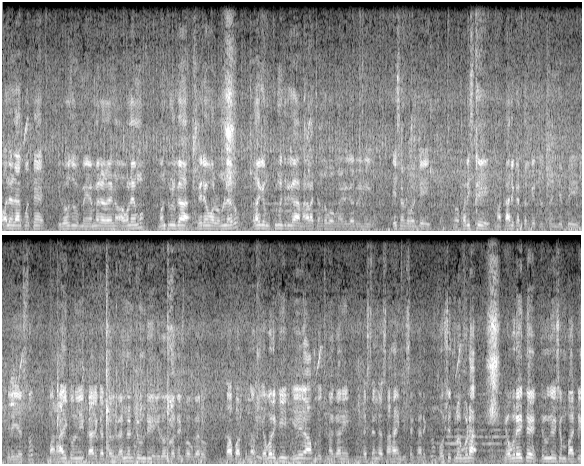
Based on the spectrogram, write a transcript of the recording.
వాళ్ళే లేకపోతే ఈరోజు మేము ఎమ్మెల్యేలు అయినా అవ్వలేము. మంత్రులుగా వేరే వాళ్ళు ఉండలేరు. అలాగే ముఖ్యమంత్రిగా నారా చంద్రబాబు నాయుడు గారిని చేసినటువంటి పరిస్థితి మా కార్యకర్తలకే తెలుస్తుందని చెప్పి తెలియజేస్తూ మా నాయకుల్ని కార్యకర్తలు వెన్నంటి ఉండి ఈరోజు లోకేష్ బాబు గారు కాపాడుతున్నారు. ఎవరికి ఏ ఆపద వచ్చినా కానీ ఖచ్చితంగా సహాయం చేసే కార్యక్రమం భవిష్యత్తులో కూడా ఎవరైతే తెలుగుదేశం పార్టీ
